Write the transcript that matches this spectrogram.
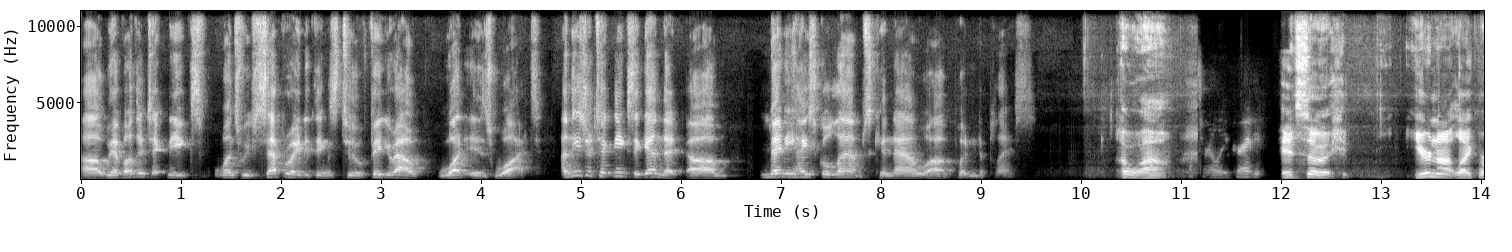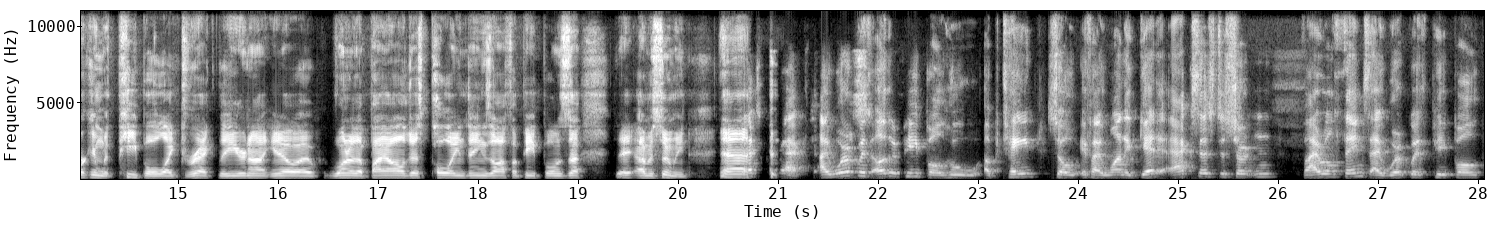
uh, we have other techniques once we've separated things to figure out what is what. And these are techniques, again, that um, many high school labs can now uh, put into place. Oh, wow. That's really great. It's so you're not like working with people like directly. You're not, you know, a, one of the biologists pulling things off of people and stuff. Eh, I'm assuming. Uh, That's correct. I work with other people who obtain. So if I want to get access to certain viral things, I work with people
